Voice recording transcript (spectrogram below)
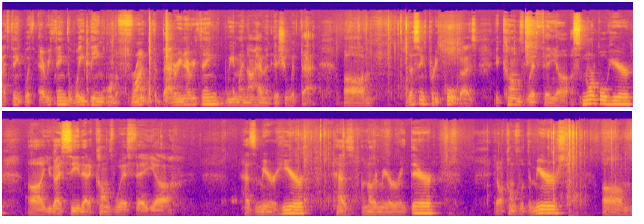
I think with everything, the weight being on the front with the battery and everything, we might not have an issue with that. Um, this thing's pretty cool, guys. It comes with a, uh, a snorkel here. Uh, you guys see that it comes with a, uh, has a mirror here, has another mirror right there. It all comes with the mirrors. Um,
